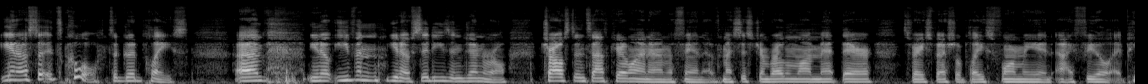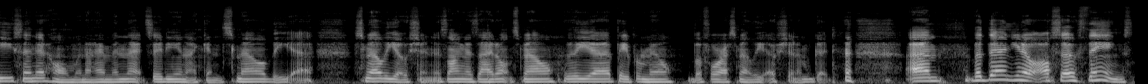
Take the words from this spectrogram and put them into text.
you know, so it's cool. It's a good place. Um, you know, even you know cities in general. Charleston, South Carolina, I'm a fan of. My sister and brother-in-law met there. It's a very special place for me, and I feel at peace and at home when I am in that city, and I can smell the uh, smell the ocean. As long as I don't smell the uh, paper mill before I smell the ocean, I'm good. um, but then you know, also things.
